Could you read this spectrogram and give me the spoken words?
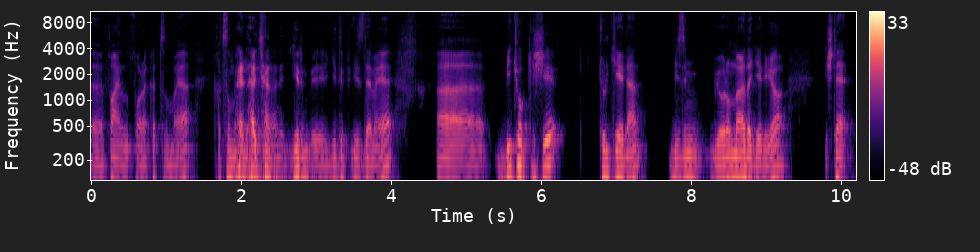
e, Final Four'a katılmaya. Katılmaya derken hani gir, e, gidip izlemeye. Ee, Birçok kişi Türkiye'den bizim yorumlara da geliyor. İşte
